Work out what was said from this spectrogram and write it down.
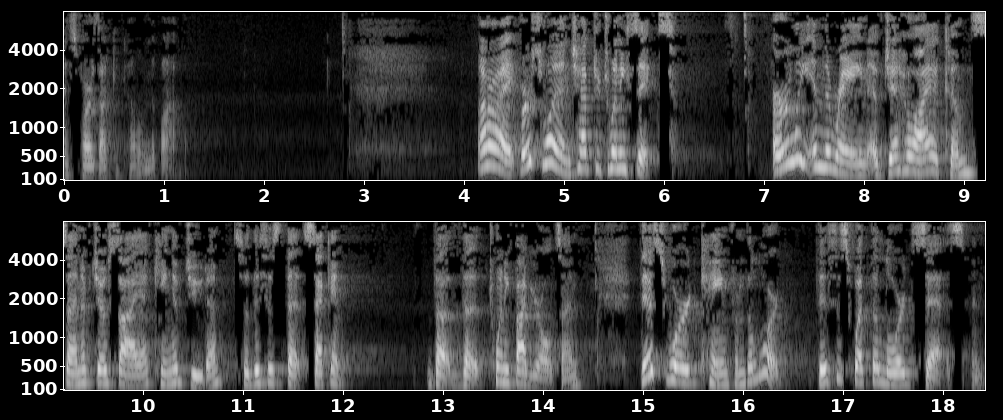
as far as I can tell in the Bible. All right, verse 1, chapter 26. Early in the reign of Jehoiakim, son of Josiah, king of Judah, so this is that second, the, the 25 year old son, this word came from the Lord. This is what the Lord says. And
